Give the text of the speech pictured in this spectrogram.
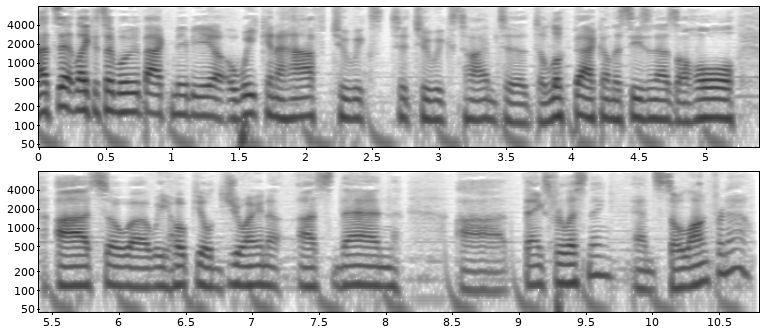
that's it. Like I said, we'll be back maybe a, week and a half, two weeks to two weeks time to, to look back on the season as a whole. Uh, so uh, we hope you'll join us then. Uh, thanks for listening, and so long for now.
